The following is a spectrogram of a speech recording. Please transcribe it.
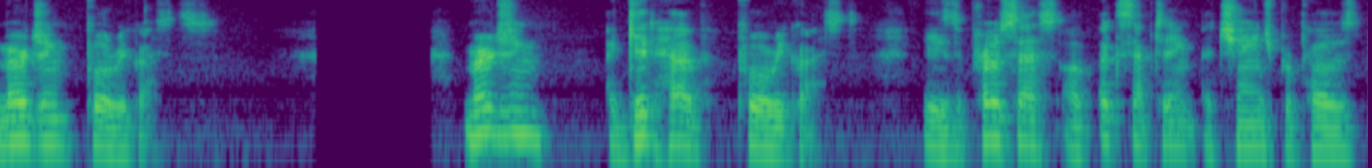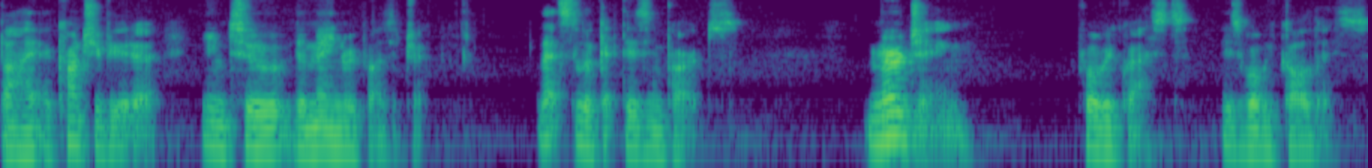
merging pull requests. Merging a GitHub pull request is the process of accepting a change proposed by a contributor into the main repository. Let's look at these in parts. Merging pull requests is what we call this.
